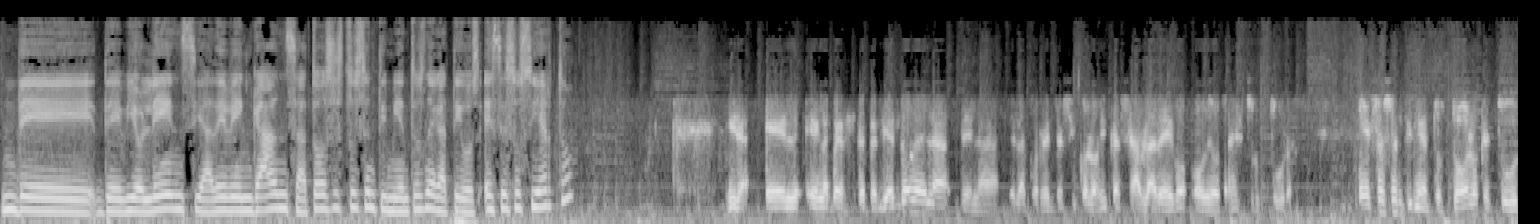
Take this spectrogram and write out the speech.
de, de violencia, de venganza, todos estos sentimientos negativos. ¿Es eso cierto? Mira, el, el- bueno, dependiendo de la, de, la, de la corriente psicológica se habla de ego o de otras estructuras. Esos sentimientos, todo lo que tú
